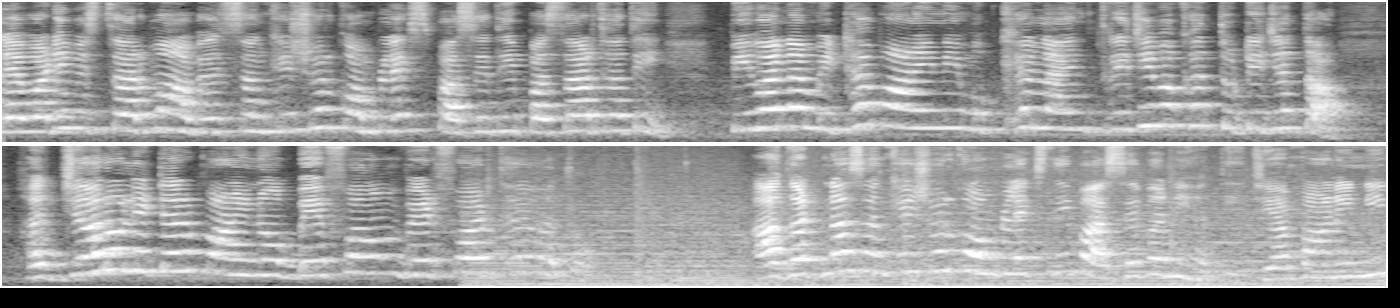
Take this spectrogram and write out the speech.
કાલિયાવાડી વિસ્તારમાં આવેલ શંખેશ્વર કોમ્પ્લેક્સ પાસેથી પસાર થતી પીવાના મીઠા પાણીની મુખ્ય લાઇન ત્રીજી વખત તૂટી જતા હજારો લીટર પાણીનો બેફામ વેડફાટ થયો હતો. આ ઘટના શંખેશ્વર કોમ્પ્લેક્સની પાસે બની હતી, જ્યાં પાણીની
